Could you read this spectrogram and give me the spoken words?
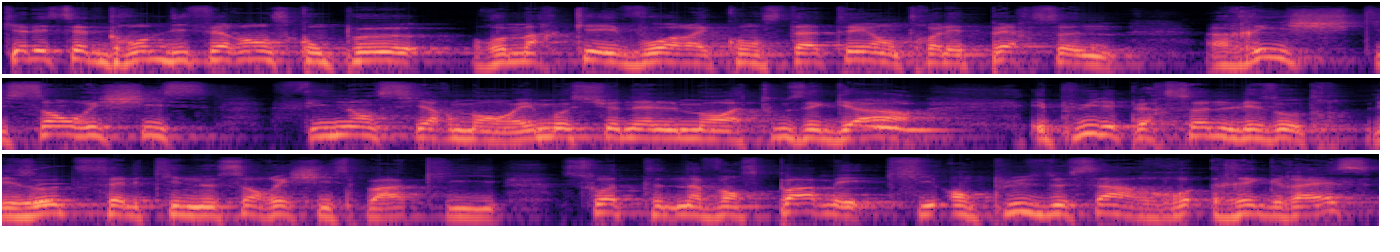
Quelle est cette grande différence qu'on peut remarquer, voir et constater entre les personnes riches qui s'enrichissent financièrement, émotionnellement, à tous égards, et puis les personnes, les autres, les autres, celles qui ne s'enrichissent pas, qui soit n'avancent pas, mais qui en plus de ça régressent,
